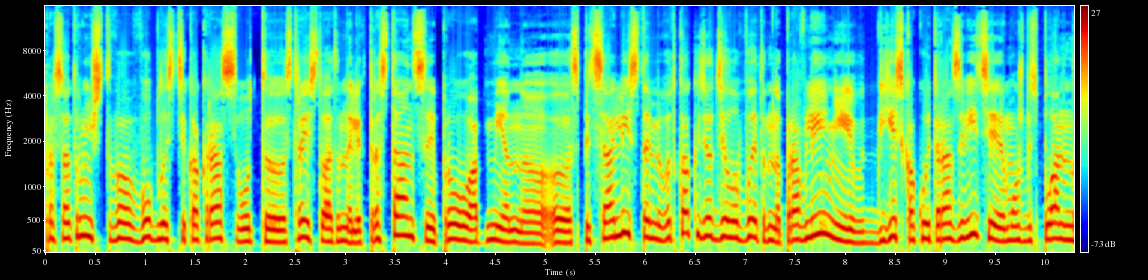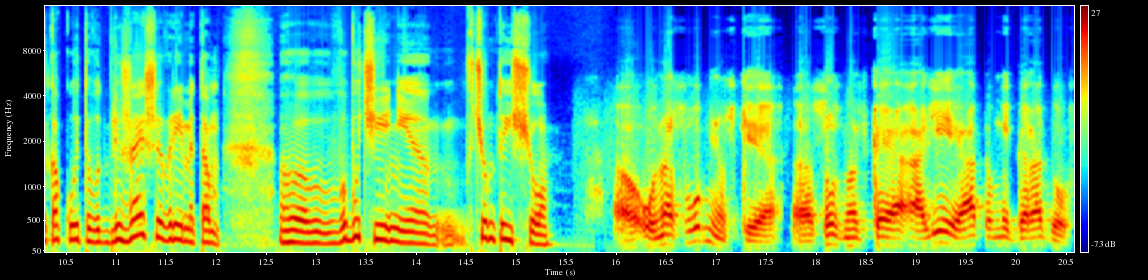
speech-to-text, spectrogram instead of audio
про сотрудничество в области как раз вот э, строительства атомной электростанции, про обмен э, специалистами. Вот как идет дело в этом направлении? Есть какое-то развитие, может быть, планы на какое-то вот ближайшее время там э, в обучении, в чем-то еще? А, у нас в Обнинске создана такая аллея атомных городов.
